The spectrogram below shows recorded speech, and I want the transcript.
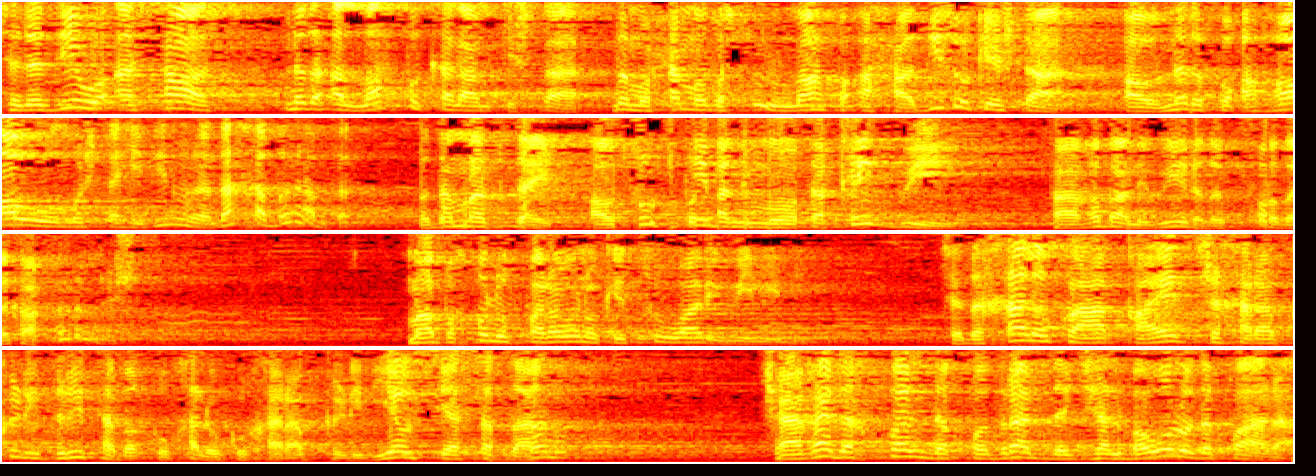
چې د دیو اساس نه د الله په کلام کې شته د محمد رسول الله په احادیثو کې شته او نه د فقهاو مجتهدینو نه دا خبره ده په ده مقطعي او څوک چې په دې باندې معتقد وي په هغه باندې ویره د کفر د کافر نشته ما په خپلو خپرونو کې څو وارې ویلي دي چې د خلکو عقاید چې خراب کړي درې طبقو خلکو خراب کړي دي یو سیاستدانو چې هغه د خپل د قدرت د جلبولو دپاره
